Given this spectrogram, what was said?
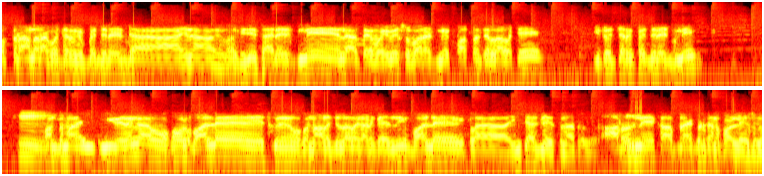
ఉత్తరాంధ్రకు వచ్చారు. పెద్దిరెడ్డి ఆయన విజయసాయి రెడ్డిని లేకపోతే వైవి సుబ్బారెడ్డిని కోస్తా జిల్లాలకి ఇటు వచ్చారు పెద్దిరెడ్డిని. కొంతమంది ఈ విధంగా ఒకళ్ళు వాళ్ళే వేసుకుని ఒక నాలుగు జిల్లాల కడికేది వాళ్ళే ఇట్లా ఇన్ఛార్జ్ చేస్తున్నారు. ఆ రోజున ఏ కాపు నాయకుడు కనపడలేదు.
